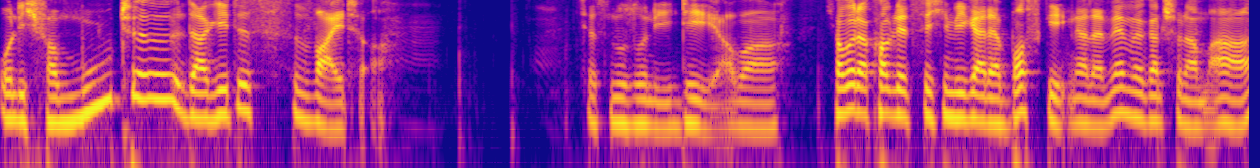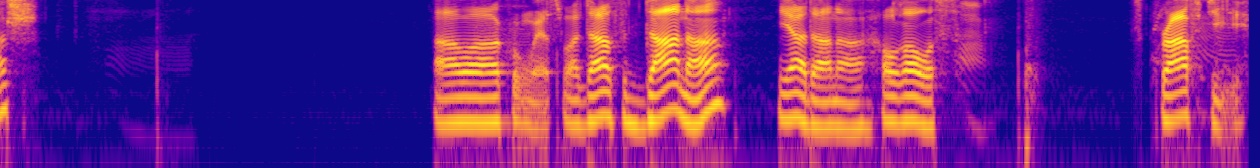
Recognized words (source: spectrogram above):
Und ich vermute, da geht es weiter. Ist jetzt nur so eine Idee, aber ich hoffe, da kommt jetzt nicht mega der Bossgegner, dann wären wir ganz schön am Arsch. Aber gucken wir erstmal. Da ist Dana. Ja, Dana, hau raus. Scrafty.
